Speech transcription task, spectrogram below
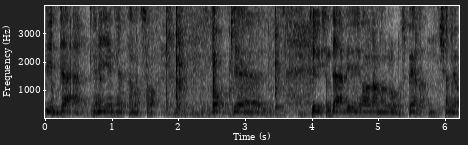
det är där det är en helt annan sak. Och eh, det är liksom där vi har en annan roll att spela, känner jag.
